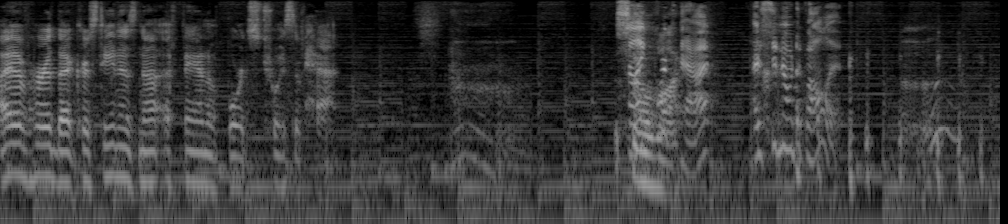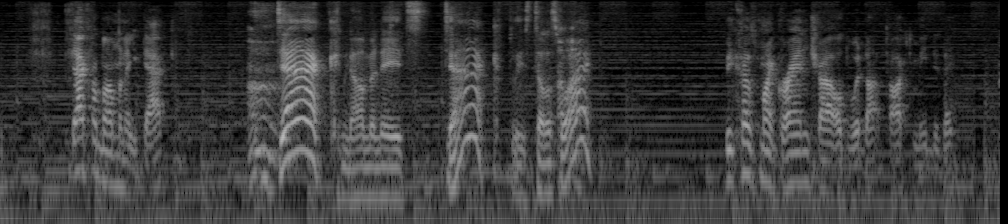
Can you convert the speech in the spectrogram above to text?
I have heard that Christina is not a fan of Bort's choice of hat. so I like Fort that. I just didn't know what to call it. Dak will nominate Dak. Dak nominates Dak. Please tell us why. Because my grandchild would not talk to me today.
